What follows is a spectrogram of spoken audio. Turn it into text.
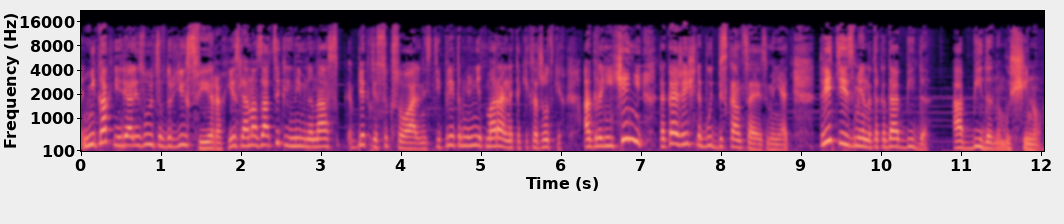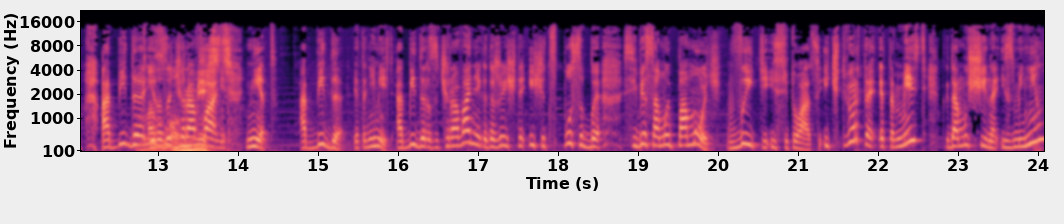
никак не реализуется в других сферах, если она зациклена именно на аспекте сексуальности, и при этом у нее нет моральных каких-то жестких ограничений, такая женщина будет без конца изменять. Третья измена это когда обида. Обида на мужчину. Обида и Назло. разочарование. Месть. Нет. Обида – это не месть. Обида, разочарование, когда женщина ищет способы себе самой помочь, выйти из ситуации. И четвертое – это месть, когда мужчина изменил,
